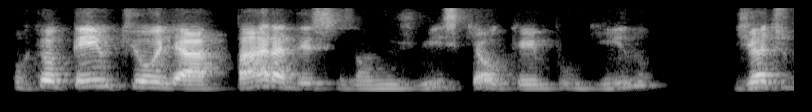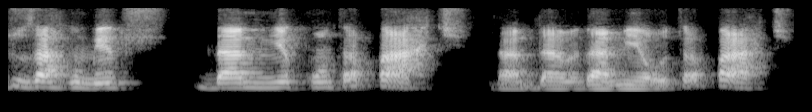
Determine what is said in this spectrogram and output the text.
Porque eu tenho que olhar para a decisão do juiz, que é o que eu impugno, diante dos argumentos da minha contraparte, da, da, da minha outra parte.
